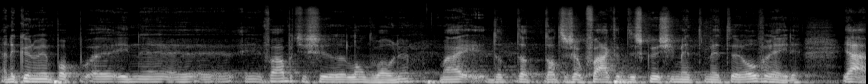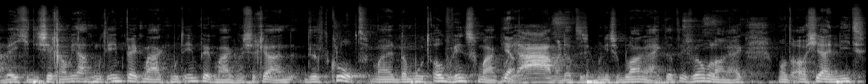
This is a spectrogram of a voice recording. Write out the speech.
En dan kunnen we in, pop, eh, in, uh, in fabeltjesland wonen. Maar dat, dat, dat is ook vaak de discussie met, met overheden. Ja, weet je, die zeggen ja, het moet impact maken, het moet impact maken. Maar zeg, ja, dat klopt, maar dan moet ook winst gemaakt worden. Ja. ja, maar dat is helemaal niet zo belangrijk. Dat is wel belangrijk, want als jij niet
